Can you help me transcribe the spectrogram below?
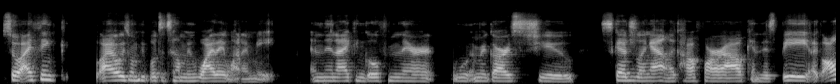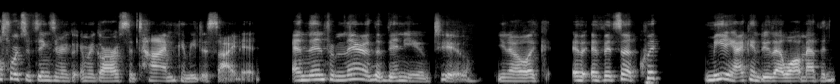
So i think i always want people to tell me why they want to meet and then i can go from there in regards to scheduling out like how far out can this be? Like all sorts of things in, in regards to time can be decided and then from there the venue too you know like if, if it's a quick meeting i can do that while i'm at the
